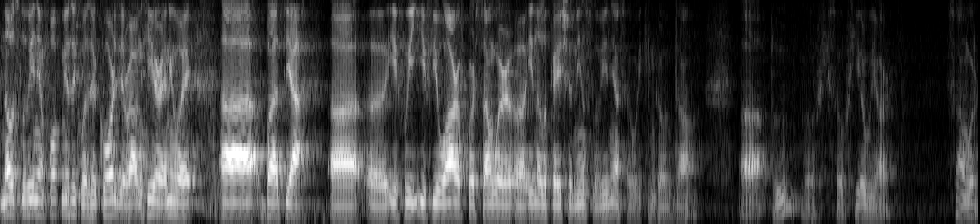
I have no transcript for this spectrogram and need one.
no Slovenian folk music was recorded around here anyway. But yeah, if, we, if you are, of course, somewhere in a location in Slovenia, so we can go down. Ooh, oh, so here we are, somewhere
